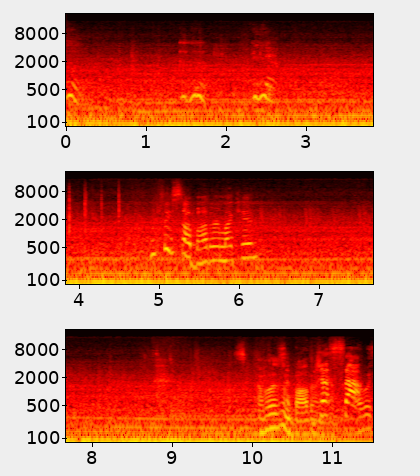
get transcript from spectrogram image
Can you please stop bothering my kid? I wasn't bothering. Just him. stop. Was...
